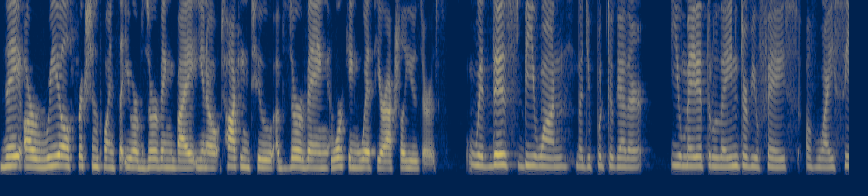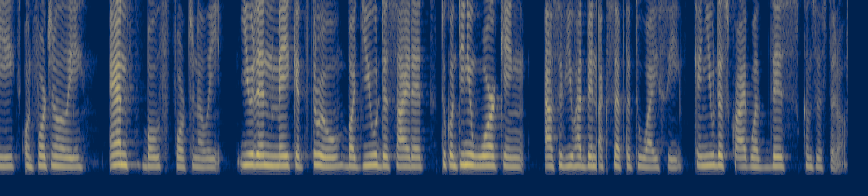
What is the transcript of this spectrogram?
They are real friction points that you are observing by you know talking to observing working with your actual users with this V1 that you put together you made it through the interview phase of YC. Unfortunately, and both fortunately, you didn't make it through, but you decided to continue working as if you had been accepted to YC. Can you describe what this consisted of?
